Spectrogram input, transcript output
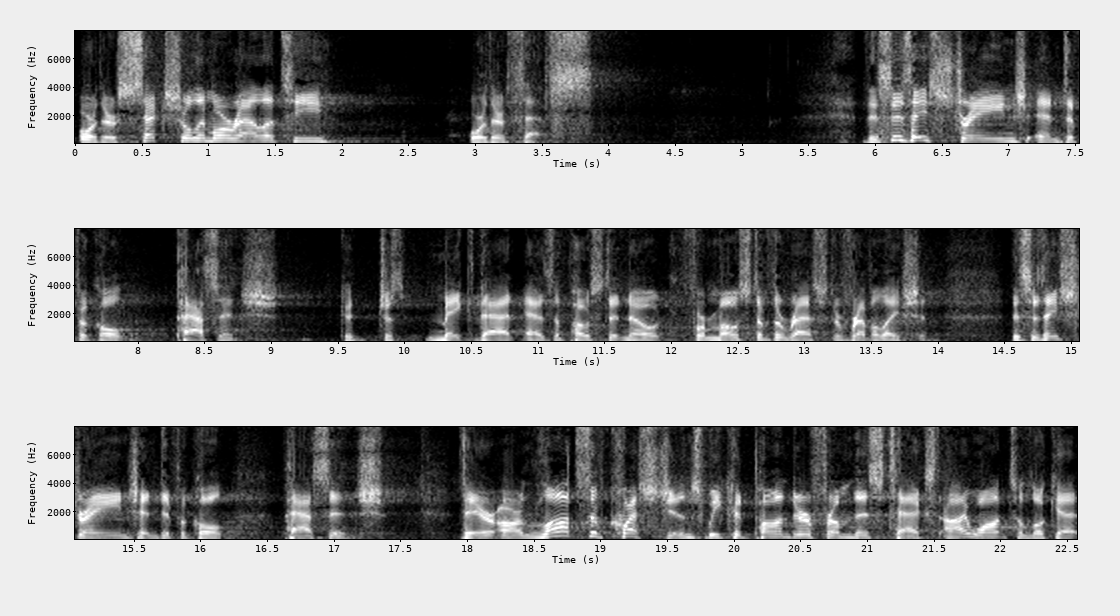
or their sexual immorality or their thefts? This is a strange and difficult passage. Could just make that as a post it note for most of the rest of Revelation. This is a strange and difficult passage. There are lots of questions we could ponder from this text. I want to look at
